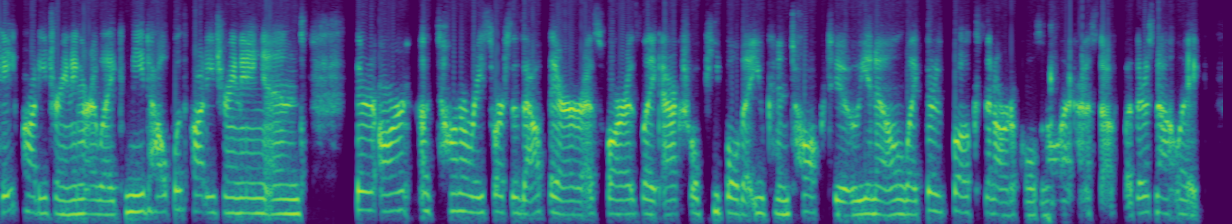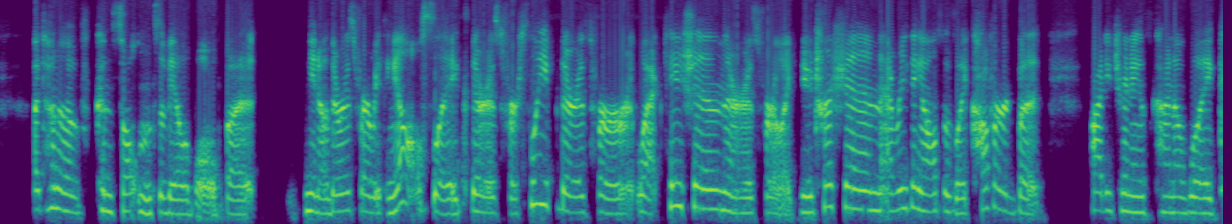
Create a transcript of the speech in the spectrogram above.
hate potty training or like need help with potty training and there aren't a ton of resources out there as far as like actual people that you can talk to, you know, like there's books and articles and all that kind of stuff, but there's not like a ton of consultants available. But, you know, there is for everything else. Like there is for sleep, there is for lactation, there is for like nutrition, everything else is like covered, but potty training is kind of like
